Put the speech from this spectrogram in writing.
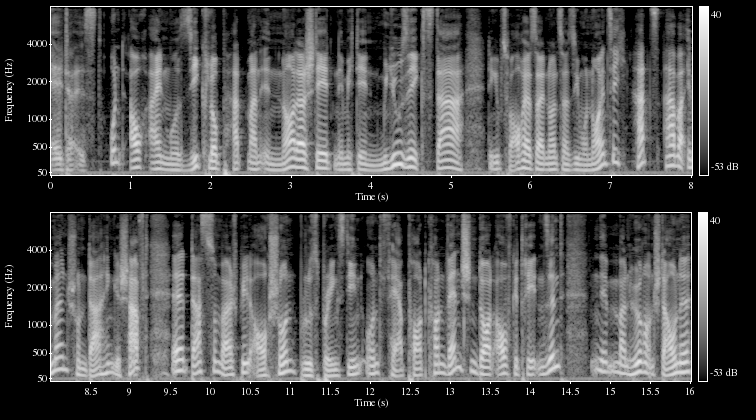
älter ist. Und auch ein Musikclub hat man in Norderstedt, nämlich den Music Star. Den gibt es zwar auch erst seit 1997, hat es aber immerhin schon dahin geschafft, äh, dass zum Beispiel auch schon Bruce Springsteen und Fairport Convention dort aufgetreten sind. Man höre und staune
